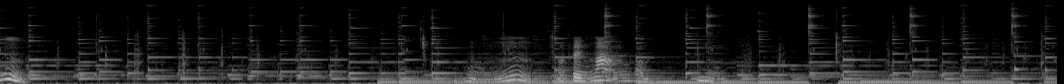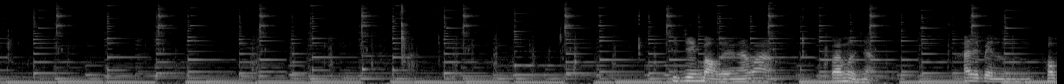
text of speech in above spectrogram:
อืม ฟินมากนะครับอืมจริงๆบอกเลยนะว่าปลาหมึกเนี่ยถ้าจะเป็นพบ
